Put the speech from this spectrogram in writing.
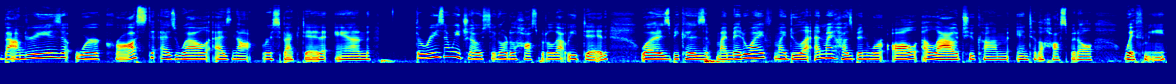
boundaries were crossed as well as not respected. And the reason we chose to go to the hospital that we did was because my midwife, my doula, and my husband were all allowed to come into the hospital with me.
